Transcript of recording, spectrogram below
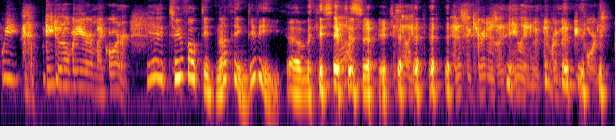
what, are you, what are you doing over here in my corner? Yeah, Tuvok did nothing, did he? Um, this episode. Just like, head of security is an alien we've never met before, just running around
